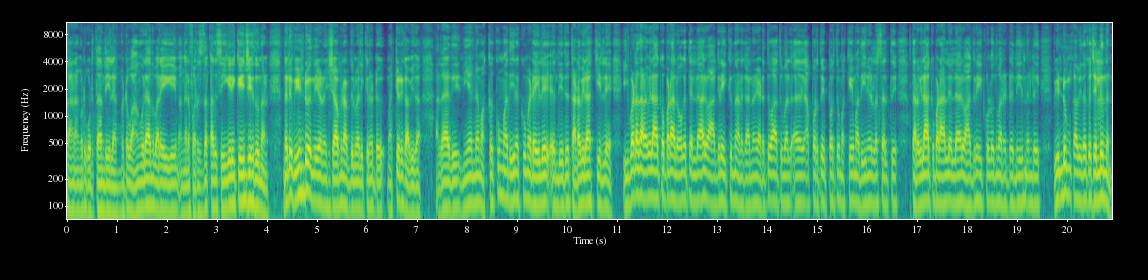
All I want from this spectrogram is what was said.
സാധനം അങ്ങോട്ട് കൊടുത്താൽ മതിയില്ല അങ്ങോട്ട് വാങ്ങൂല എന്ന് പറയുകയും അങ്ങനെ ഫർസദക്ക് അത് സ്വീകരിക്കുകയും ചെയ്തു എന്നാണ്. എന്നിട്ട് വീണ്ടും എന്ത് ചെയ്യണം? ഹിഷാമിൻ അബ്ദുൽ മലിക്കിനിട്ട് മറ്റൊരു കവിത. അതായത് നീ എന്നെ മക്കൾക്കും മദീനക്കും ഇടയിൽ എന്ത് ചെയ്ത് തടവിലാക്കിയില്ലേ? ഇവിടെ തടവിലാക്കപ്പെടാൻ ലോകത്തെല്ലാവരും ആഗ്രഹിക്കുന്നതാണ്. കാരണം ഇടത്ത് ഭാഗത്ത് അപ്പുറത്ത് ഇപ്പുറത്ത് മക്കയും മദീനയുള്ള സ്ഥലത്ത് തടവിലാക്കപ്പെടാനല്ലേ എല്ലാവരും ആഗ്രഹിക്കുള്ളൂ എന്ന് പറഞ്ഞിട്ട് എന്ത് ചെയ്യുന്നുണ്ട്? വീണ്ടും കവിത ചെല്ലുന്നുണ്ട്.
